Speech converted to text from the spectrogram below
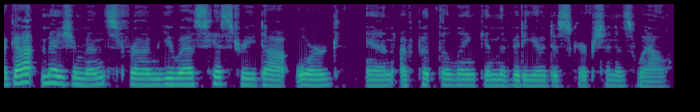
I got measurements from ushistory.org and I've put the link in the video description as well.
